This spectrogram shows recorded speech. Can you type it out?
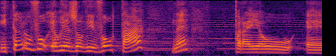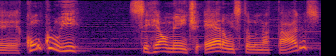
Então eu, vou, eu resolvi voltar né, para eu é, concluir se realmente eram estelionatários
